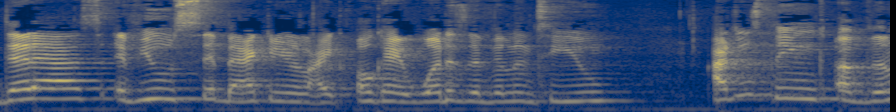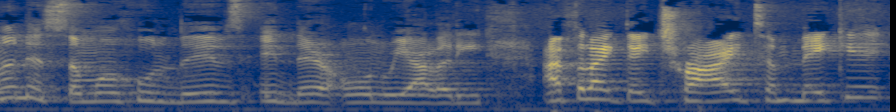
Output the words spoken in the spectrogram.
dead ass, if you sit back and you're like, okay, what is a villain to you? I just think a villain is someone who lives in their own reality. I feel like they tried to make it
